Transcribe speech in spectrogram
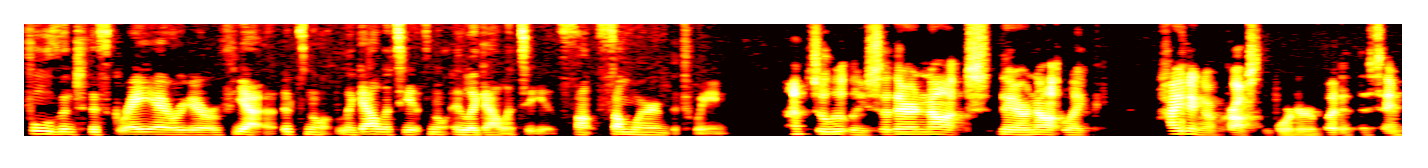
falls into this gray area of yeah, it's not legality, it's not illegality, it's somewhere in between. Absolutely. So they're not they are not like hiding across the border, but at the same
